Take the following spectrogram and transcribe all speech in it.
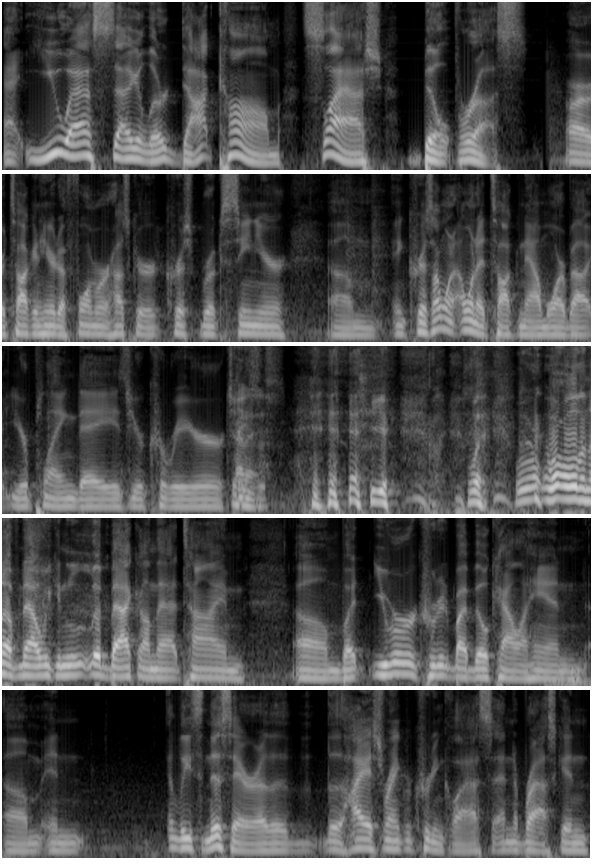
at uscellular.com slash built for us. All right, we're talking here to former Husker Chris Brooks Sr. Um, and Chris, I want I want to talk now more about your playing days, your career. Jesus, we're, we're, old enough now; we can live back on that time. Um, but you were recruited by Bill Callahan um, in, at least in this era, the the highest ranked recruiting class at Nebraska. And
